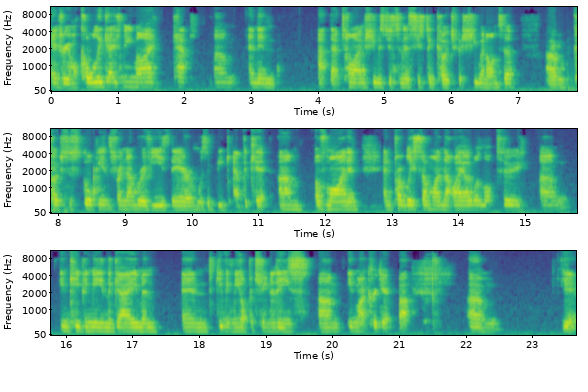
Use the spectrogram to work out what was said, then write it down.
Andrea McCauley gave me my cap. Um, and then at that time, she was just an assistant coach, but she went on to um, coach the Scorpions for a number of years there and was a big advocate um, of mine and, and probably someone that I owe a lot to um, in keeping me in the game and, and giving me opportunities um, in my cricket. But um, yeah,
